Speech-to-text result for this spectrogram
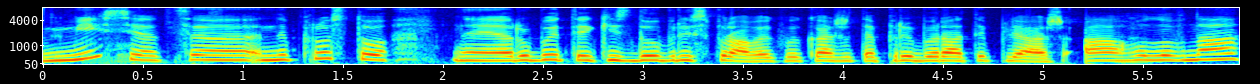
Місія це не просто е, робити якісь добрі справи, як ви кажете, прибирати пляж. А головна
